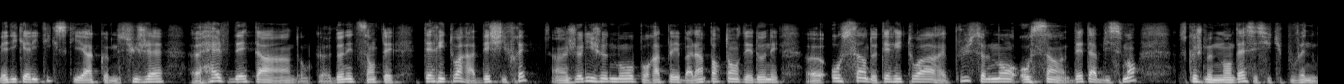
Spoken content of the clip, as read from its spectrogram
Medicalytics qui a comme sujet Health Data, hein, donc données de santé, territoire à déchiffrer un joli jeu de mots pour rappeler bah, l'importance des données euh, au sein de territoires et plus seulement au sein d'établissements. Ce que je me demandais, c'est si tu pouvais nous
